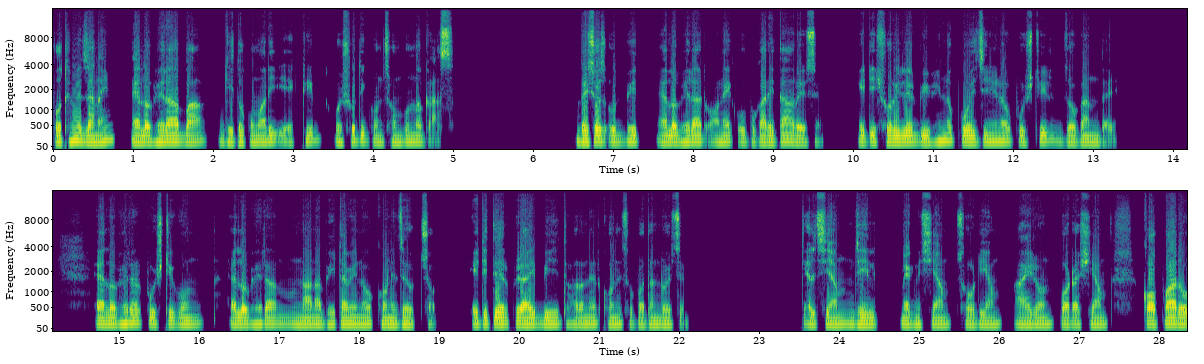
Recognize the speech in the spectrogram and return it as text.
প্রথমে জানাই, অ্যালোভেরা বা ঘৃতকুমারী একটি ঔষধি গুণসম্পন্ন গাছ। ভেষজ উদ্ভিদ অ্যালোভেরার অনেক উপকারিতা রয়েছে। এটি শরীরের বিভিন্ন প্রয়োজনীয় পুষ্টির যোগান দেয়। অ্যালোভেরার পুষ্টিগুণ অ্যালোভেরা নানা ভিটামিন ও খনিজের উৎস। এটিতে প্রায় বিশ ধরনের খনিজ উপাদান রয়েছে। Calcium, zinc, magnesium, sodium, iron, potassium, copper ও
